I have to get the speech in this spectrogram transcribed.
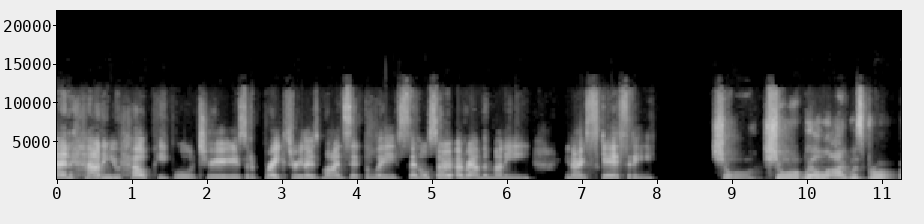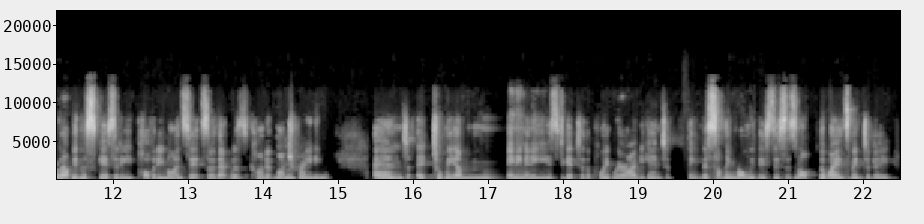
and how do you help people to sort of break through those mindset beliefs and also around the money, you know, scarcity? Sure, sure. Well, I was brought up in the scarcity poverty mindset. So that was kind of my mm-hmm. training. And it took me a, many, many years to get to the point where I began to think there's something wrong with this. This is not the way it's meant to be.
